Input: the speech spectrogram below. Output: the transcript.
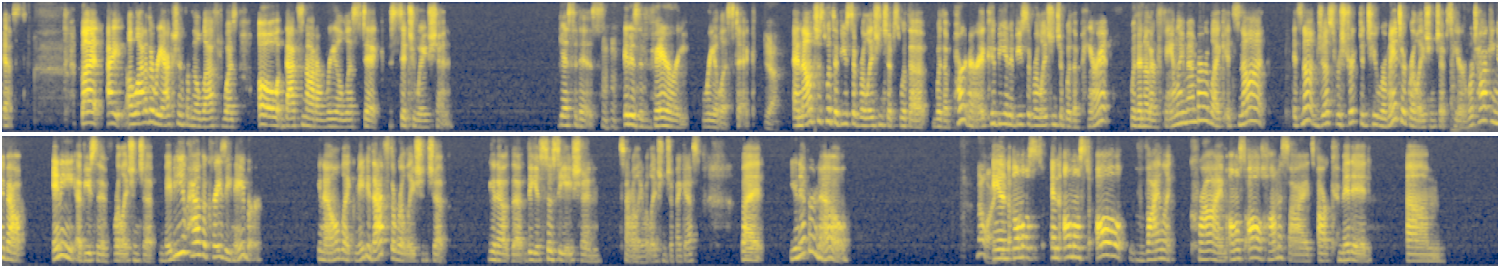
Yes. But I a lot of the reaction from the left was, "Oh, that's not a realistic situation." Yes, it is. it is very realistic. Yeah. And not just with abusive relationships with a with a partner. It could be an abusive relationship with a parent, with another family member. Like it's not it's not just restricted to romantic relationships here. We're talking about any abusive relationship. Maybe you have a crazy neighbor. You know, like maybe that's the relationship you know the the association it's not really a relationship i guess but you never know No, I and almost and almost all violent crime almost all homicides are committed um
